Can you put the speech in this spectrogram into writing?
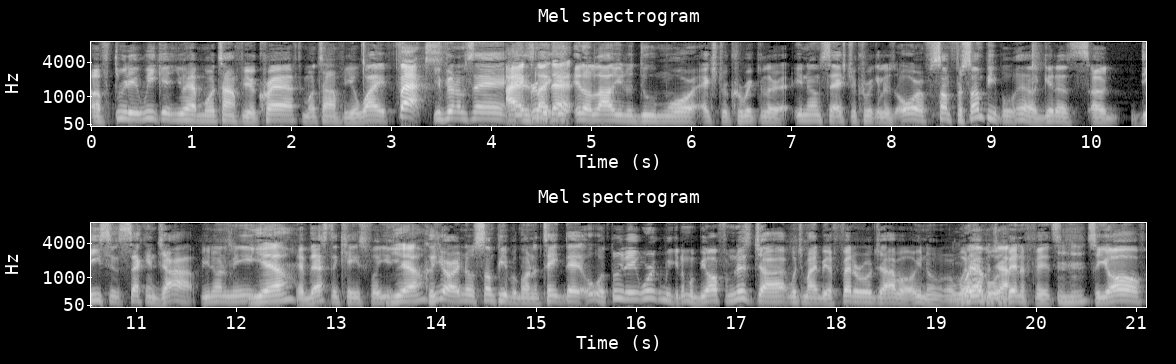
a three day weekend, you have more time for your craft, more time for your wife. Facts. You feel what I'm saying? I And agree with that. It, will allow you to do more extracurricular. You know what I'm saying? Extracurriculars, or some for some people, hell, get a, a decent second job. You know what I mean? Yeah. If that's the case for you, Yeah. Because you already know some people are going to take that. Oh, a three day work week, and I'm gonna be off from this job, which might be a federal job or you know or whatever, Whatever with benefits. Mm-hmm. So you're off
